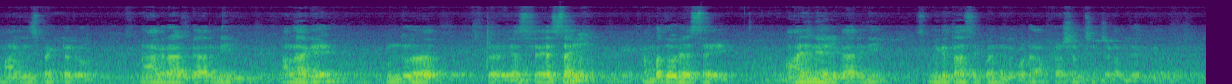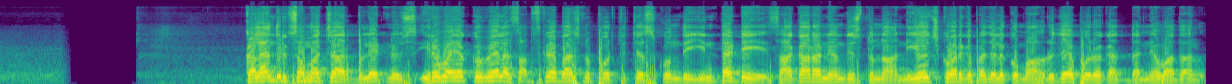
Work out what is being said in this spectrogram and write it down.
మా ఇన్స్పెక్టర్ నాగరాజు గారిని అలాగే ముందు S SI Kambadur SI Anjaneyulu గారిని మిగతా సిబ్బందిని కూడా ప్రశంసించడం జరిగింది. కళాంధ్రికి సమాచార్ బులెట్ న్యూస్. ఇరవై ఒక్క వేల సబ్స్క్రైబర్స్ను పూర్తి చేసుకుంది. ఇంతటి సహకారాన్ని అందిస్తున్న నియోజకవర్గ ప్రజలకు మా హృదయపూర్వక ధన్యవాదాలు.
